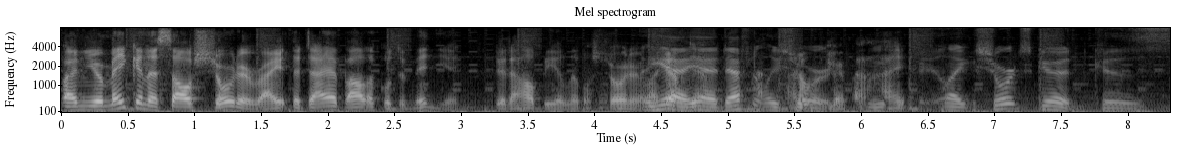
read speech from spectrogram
And you're making us all shorter, right? The Diabolical Dominion should all be a little shorter. Like, yeah, I'm yeah, down. definitely I short. We- Like short's good because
